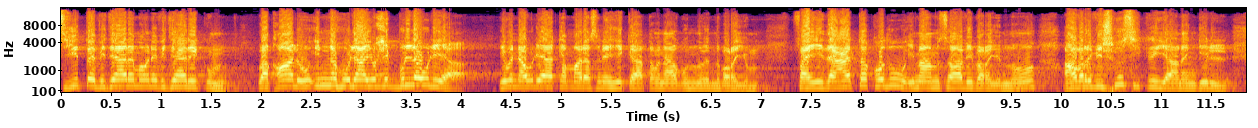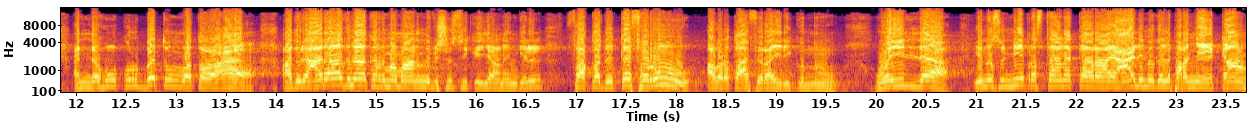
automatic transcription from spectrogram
ചീത്ത വിചാരം അവനെ വിചാരിക്കും. വഖാലു ഇന്നഹു ലാ യുഹിബ്ബുൽ ഔലിയ. ഇവൻ ഔലിയാക്കന്മാരെ സ്നേഹിക്കാത്തവനാകുന്നു എന്ന് പറയും. ഫൈദഅതഖദു ഇമാം സാവി പറയുന്നു അവർ വിശ്വസിക്കുകയാണെങ്കിൽ അന്നഹു കുർബത്തും അതൊരു ആരാധനാ കർമ്മമാണെന്ന് വിശ്വസിക്കുകയാണെങ്കിൽ ഫഖദ് കഫറു അവർ കാഫിറായിരിക്കുന്നു. വയില്ല ഇന്ന് സുന്നി പ്രസ്ഥാനക്കാരായ ആലിമുകൾ പറഞ്ഞേക്കാം.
